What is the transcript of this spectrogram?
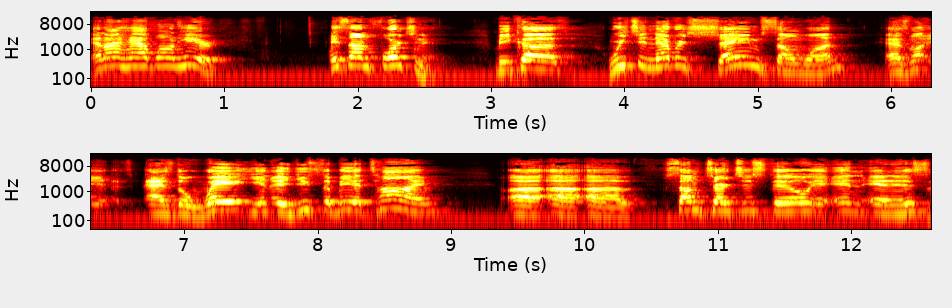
And I have on here, it's unfortunate because we should never shame someone as much as the way you know it used to be a time. Uh, uh, uh, some churches still, and, and it's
